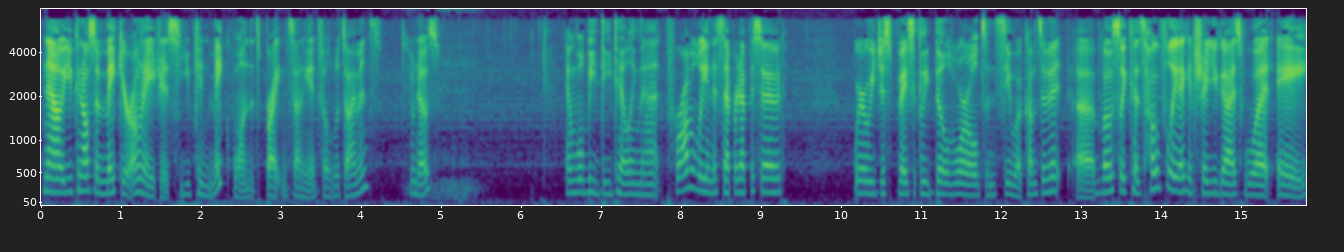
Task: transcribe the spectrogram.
Now you can also make your own ages. You can make one that's bright and sunny and filled with diamonds. Who knows? And we'll be detailing that probably in a separate episode where we just basically build worlds and see what comes of it. Uh, mostly because hopefully I can show you guys what a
